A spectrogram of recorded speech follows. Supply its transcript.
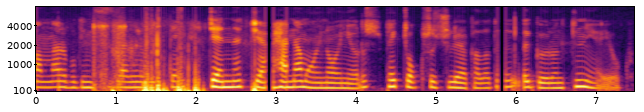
insanlar bugün sizlerle birlikte cennet cehennem oyunu oynuyoruz. Pek çok suçlu yakaladı ve görüntü niye yok?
